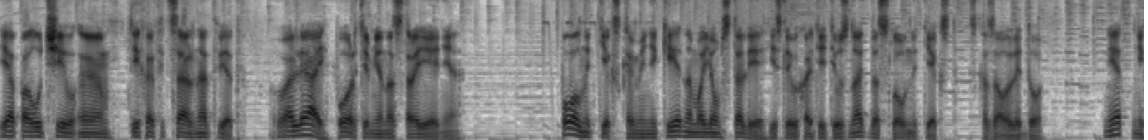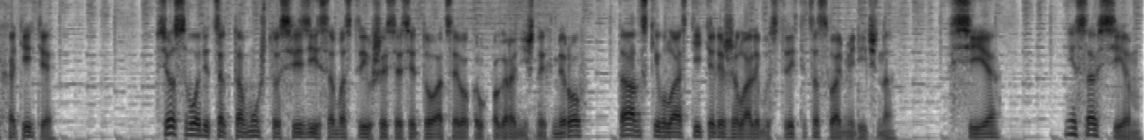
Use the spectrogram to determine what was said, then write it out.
Я получил э, их официальный ответ – «Валяй, порти мне настроение». «Полный текст коммюнике на моем столе, если вы хотите узнать дословный текст», — сказал Ледо. «Нет, не хотите?» Все сводится к тому, что в связи с обострившейся ситуацией вокруг пограничных миров, танские властители желали бы встретиться с вами лично. Все? Не совсем.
